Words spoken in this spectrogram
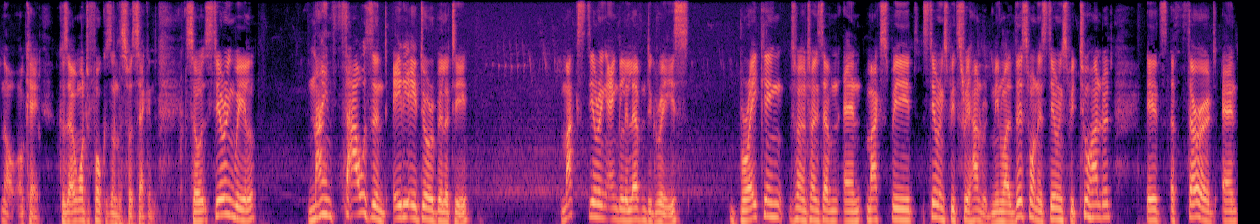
No, okay. Because I want to focus on this for a second. So steering wheel, 9088 durability, max steering angle 11 degrees, braking 227 and max speed, steering speed 300. Meanwhile, this one is steering speed 200. It's a third and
